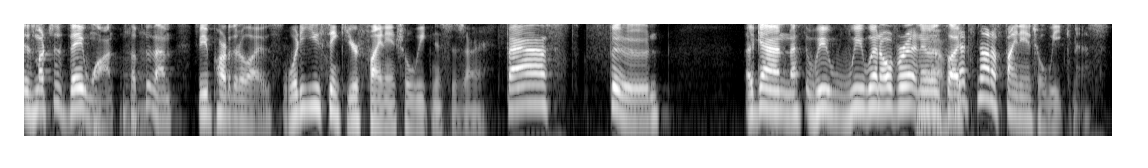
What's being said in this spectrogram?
as much as they want, it's up to them, be a part of their lives. What do you think your financial weaknesses are? Fast food. Again, we we went over it and it was like, that's not a financial weakness.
